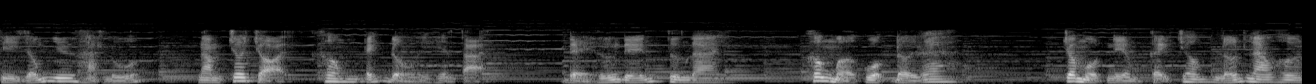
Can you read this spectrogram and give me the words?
thì giống như hạt lúa nằm trơ trọi không đánh đổi hiện tại để hướng đến tương lai, không mở cuộc đời ra cho một niềm cậy trông lớn lao hơn.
